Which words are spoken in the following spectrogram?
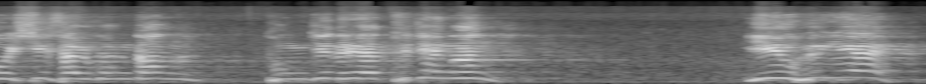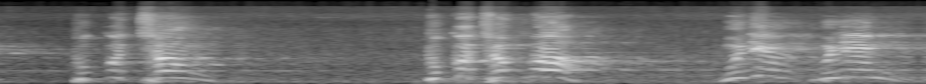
북구 시설공단 동지들의 투쟁은 이후에 북구청, 북구청과 문인, 문인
